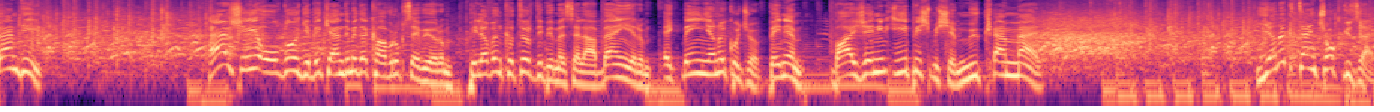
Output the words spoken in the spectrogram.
Ben değil. Her şeyi olduğu gibi kendimi de kavruk seviyorum. Pilavın kıtır dibi mesela ben yerim. Ekmeğin yanık ucu benim. Bay J'nin iyi pişmişi mükemmel. Yanık ten çok güzel.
